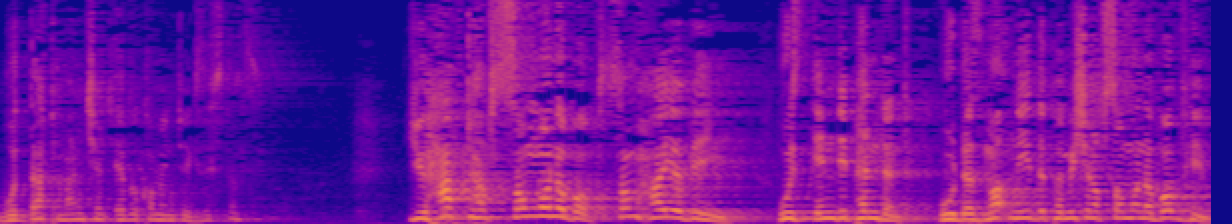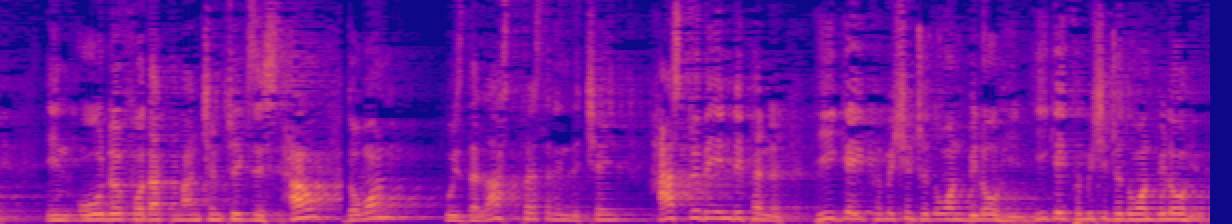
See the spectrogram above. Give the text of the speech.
would that mansion ever come into existence? You have to have someone above, some higher being, who is independent, who does not need the permission of someone above him in order for that mansion to exist. How? The one who is the last person in the chain has to be independent. He gave permission to the one below him. He gave permission to the one below him.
